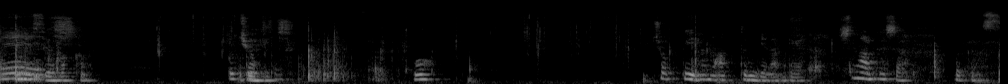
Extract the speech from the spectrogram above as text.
Neyse bakalım. Bu çok hiç. Bu çok değil ama attım gene buraya. Şimdi arkadaşlar bakınız.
